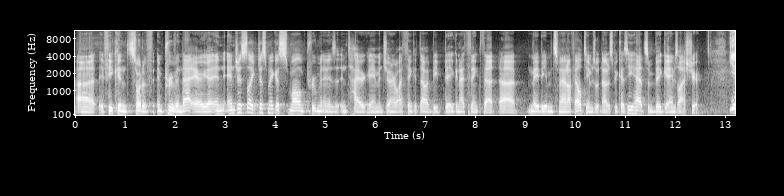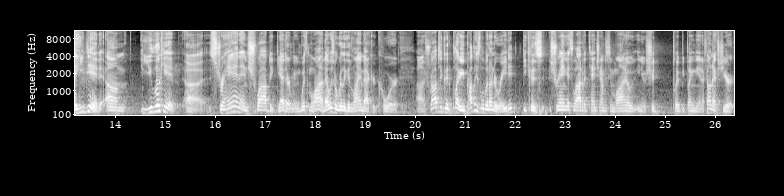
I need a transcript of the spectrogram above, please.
Uh, if he can sort of improve in that area and, and just like just make a small improvement in his entire game in general, I think that that would be big, and I think that uh, maybe even some NFL teams would notice because he had some big games last year. Yeah, he did. Um, you look at uh, Strachan and Schwab together. I mean, with Milano, that was a really good linebacker core. Uh, Schwab's a good player. He probably is a little bit underrated because Strachan gets a lot of attention. Obviously, Milano, you know, should play, be playing in the NFL next year.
